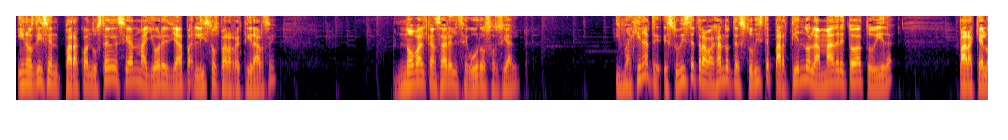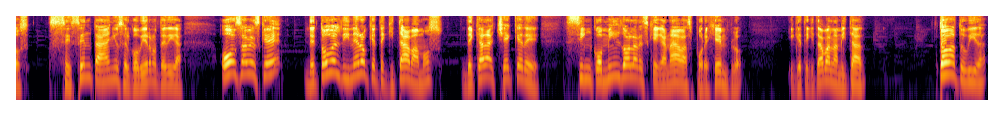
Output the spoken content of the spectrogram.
y nos dicen, para cuando ustedes sean mayores ya listos para retirarse, no va a alcanzar el seguro social. Imagínate, estuviste trabajando, te estuviste partiendo la madre toda tu vida para que a los 60 años el gobierno te diga, oh, ¿sabes qué? De todo el dinero que te quitábamos, de cada cheque de 5 mil dólares que ganabas, por ejemplo, y que te quitaban la mitad, toda tu vida,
